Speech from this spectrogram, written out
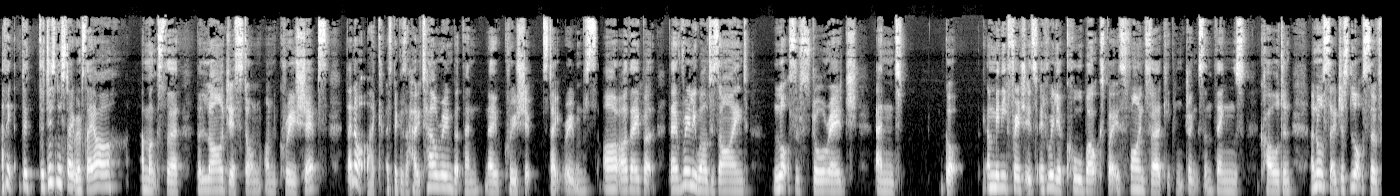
I think the, the Disney staterooms, they are amongst the, the largest on, on cruise ships. They're not like as big as a hotel room, but then no cruise ship staterooms are, are they? But they're really well designed, lots of storage and got a mini fridge. It's, it's really a cool box, but it's fine for keeping drinks and things cold and, and also just lots of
